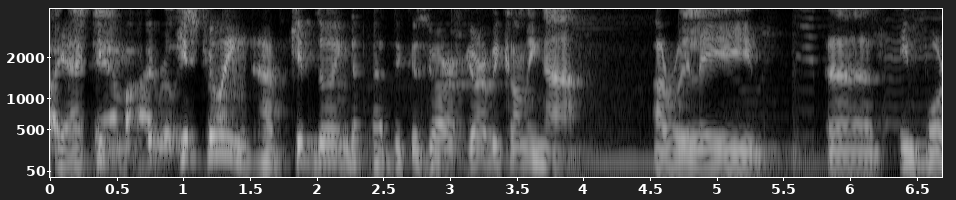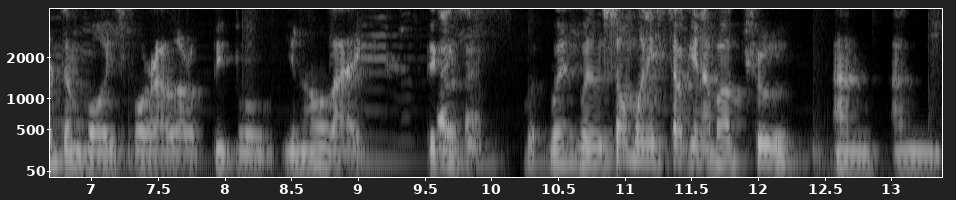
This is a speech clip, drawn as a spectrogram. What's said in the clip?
like yeah, stand keep, behind really keep strong. doing that. Keep doing that because you're you're becoming a a really uh, important voice for a lot of people. You know, like because. When, when someone is talking about truth and, and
